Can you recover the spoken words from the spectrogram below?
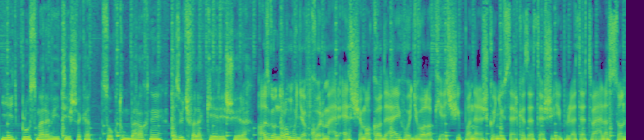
így plusz merevítéseket szoktunk berakni az ügyfelek kérésére. Azt gondolom, hogy akkor már ez sem akadály, hogy valaki egy sipaneles könnyű szerkezetes épületet válasszon.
